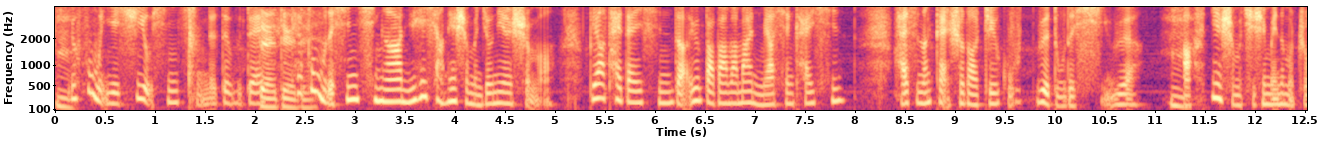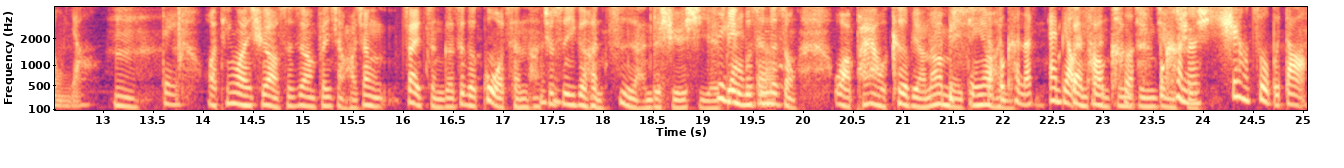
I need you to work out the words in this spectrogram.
因为父母也是有心情的，对不对？对对。看父母的心情啊，你可以想念什么你就念什么，不要太担心的。因为爸爸妈妈你们要先开心，孩子能感受到这股阅读的喜悦。啊，念什么其实没那么重要。嗯，对。哇，听完徐老师这样分享，好像在整个这个过程哈，就是一个很自然的学习，并不是那种哇排好课表，然后每天要很不可能按表操课，不可能，实际上做不到。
